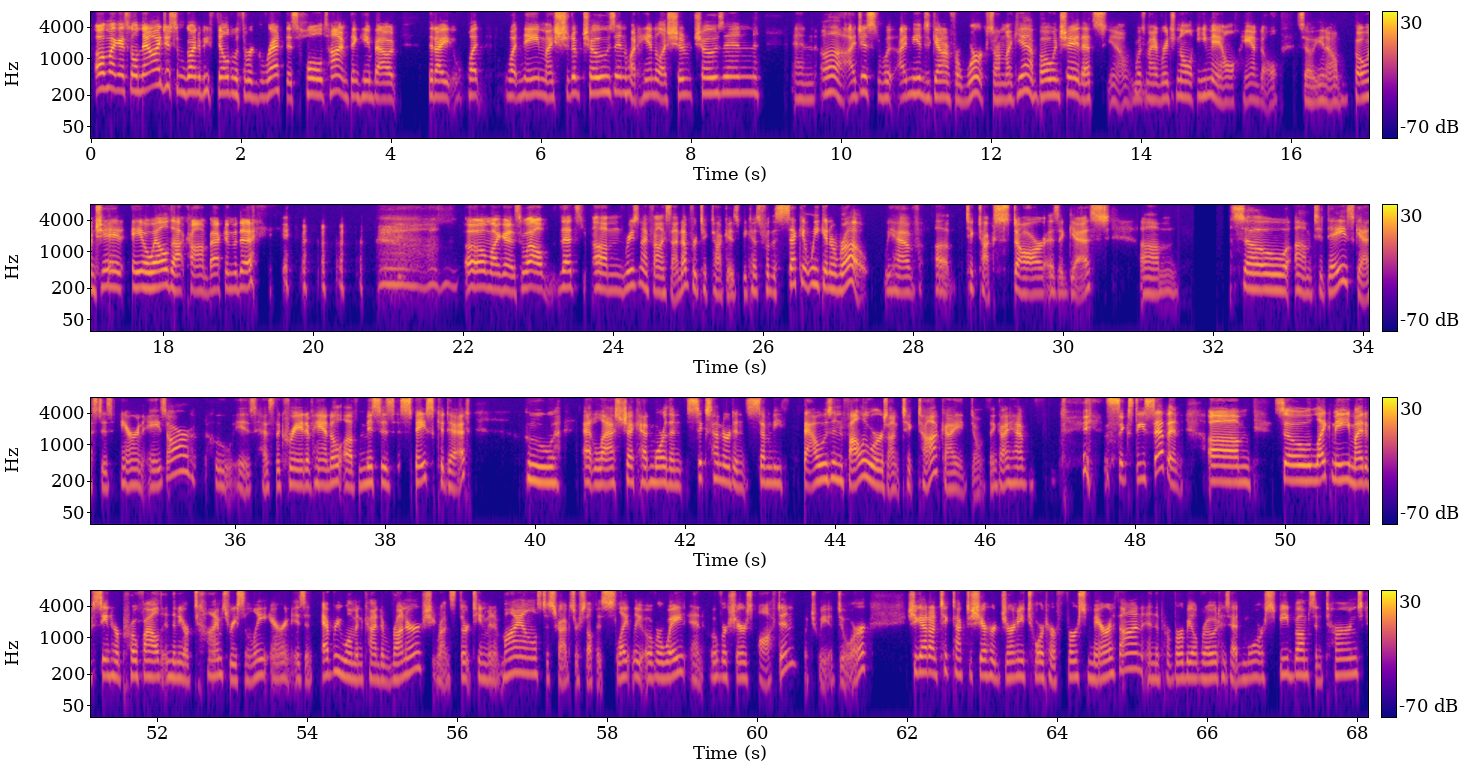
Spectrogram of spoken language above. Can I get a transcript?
oh my gosh. Well, now I just am going to be filled with regret this whole time thinking about that I what what name I should have chosen, what handle I should have chosen and uh i just w- i needed to get on for work. So i'm like yeah bowen shea that's you know was my original email handle. So you know bowen shea at aol.com back in the day. Oh my goodness. Well that's um the reason i finally signed up for tiktok is because for the second week in a row we have a tiktok star as a guest. Um so um, today's guest is Erin Azar, who is has the creative handle of Mrs. Space Cadet, who at last check had more than six hundred and seventy thousand followers on TikTok. I don't think I have 67. Um, so, like me, you might have seen her profiled in the New York Times recently. Erin is an every woman kind of runner. She runs 13 minute miles, describes herself as slightly overweight, and overshares often, which we adore. She got on TikTok to share her journey toward her first marathon, and the proverbial road has had more speed bumps and turns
